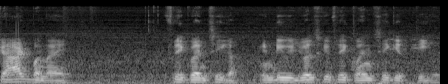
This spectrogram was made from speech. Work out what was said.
चार्ट बनाएँ फ्रीक्वेंसी का इंडिविजुअल्स की फ्रीक्वेंसी कितनी है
